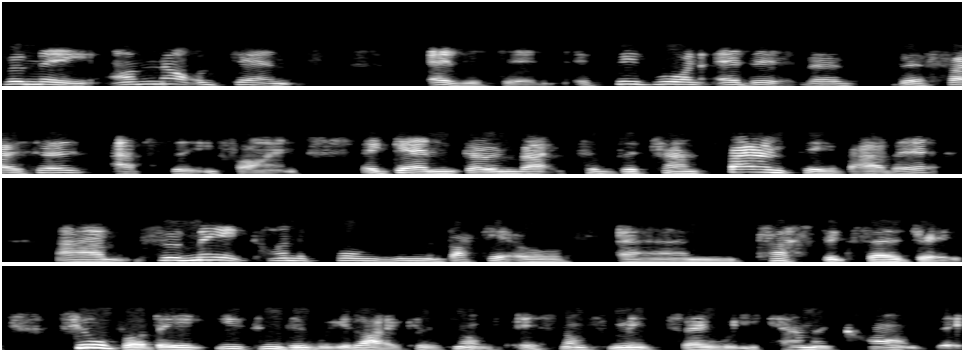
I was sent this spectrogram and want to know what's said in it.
for me, I'm not against editing. If people want to edit their, their photos, absolutely fine. Again, going back to the transparency about it, um, for me, it kind of falls in the bucket of um, plastic surgery. It's your body; you can do what you like. It's not. It's not for me to say what you can and can't do.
